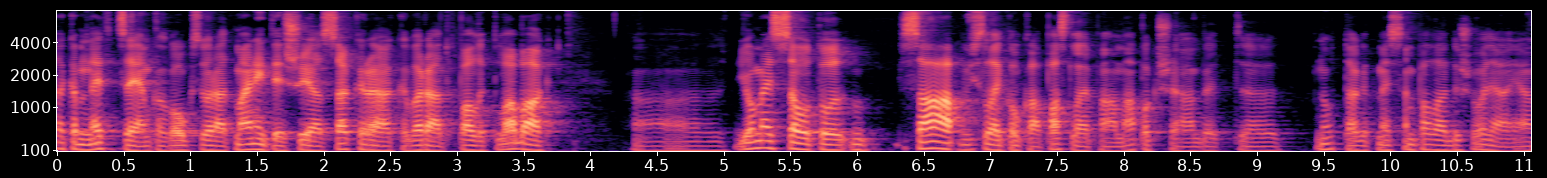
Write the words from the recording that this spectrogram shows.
laikam, neticējām, ka kaut kas varētu mainīties šajā sakarā, ka varētu palikt labāk. Uh, jo mēs savu to sāpju visu laiku kaut kā paslēpām apakšā, bet uh, nu, tagad mēs esam palaiduši vaļā. Jā.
